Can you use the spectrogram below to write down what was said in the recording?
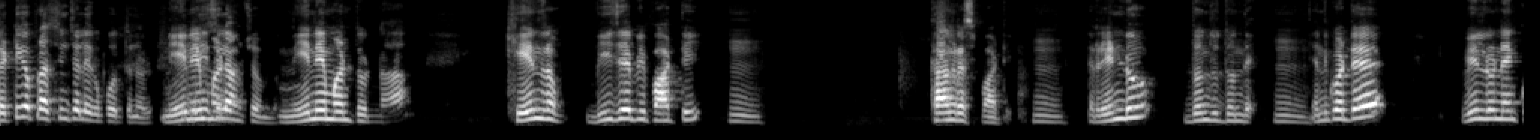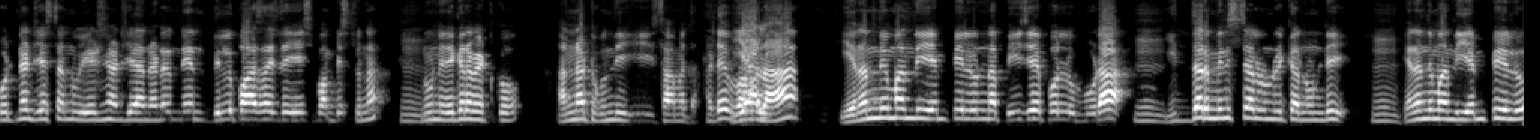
గట్టిగా ప్రశ్నించలేకపోతున్నాడు ఈ నేనేం అంశంలో. నేనేమంటున్నా కేంద్రం బీజేపీ పార్టీ కాంగ్రెస్ పార్టీ. రెండు దొందుతుంది ఉమ్, ఎందుకంటే వీళ్ళు నేను కొట్టినట్టు చేస్తాను నువ్వు ఏడిచినట్టు చేయన్నాడు నేను బిల్లు పాస్ అయితే చేసి పంపిస్తున్నా. నువ్వు నీ దగ్గర పెట్టుకో అన్నట్టు ఉంది ఈ సామెత. అంటే ఇవాళ ఎనిమిది మంది ఎంపీలు ఉన్న బీజేపీ వాళ్ళు కూడా ఇద్దరు మినిస్టర్లు ఇక్కడ నుండి ఎనిమిది మంది ఎంపీలు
